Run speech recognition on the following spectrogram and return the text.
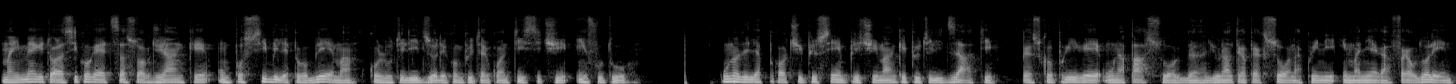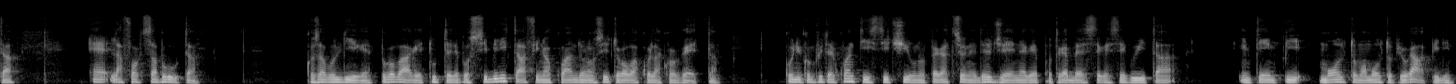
ma in merito alla sicurezza sorge anche un possibile problema con l'utilizzo dei computer quantistici in futuro. Uno degli approcci più semplici ma anche più utilizzati per scoprire una password di un'altra persona, quindi in maniera fraudolenta, è la forza bruta. Cosa vuol dire? Provare tutte le possibilità fino a quando non si trova quella corretta. Con i computer quantistici un'operazione del genere potrebbe essere eseguita in tempi molto ma molto più rapidi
